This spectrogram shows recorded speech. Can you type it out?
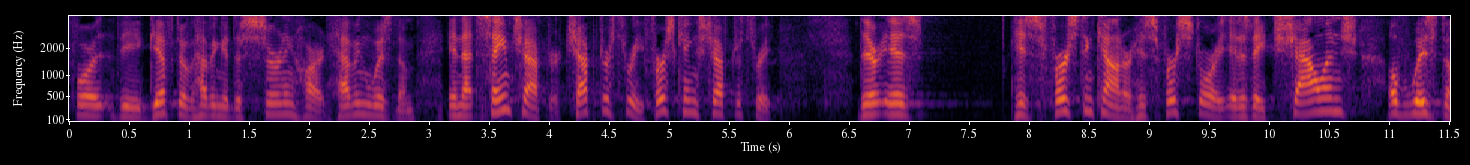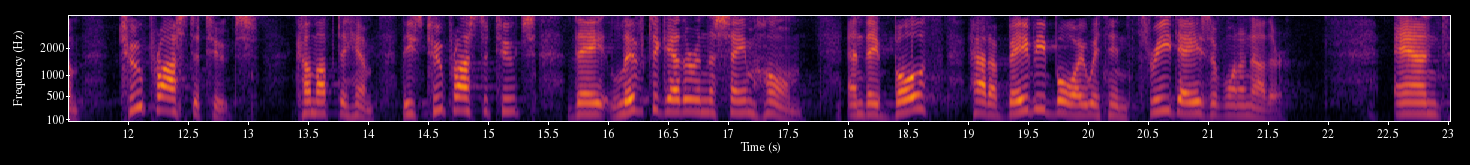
for the gift of having a discerning heart, having wisdom, in that same chapter, chapter 3, 1 Kings chapter 3, there is his first encounter, his first story. It is a challenge of wisdom. Two prostitutes come up to him. These two prostitutes, they live together in the same home, and they both had a baby boy within three days of one another. And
